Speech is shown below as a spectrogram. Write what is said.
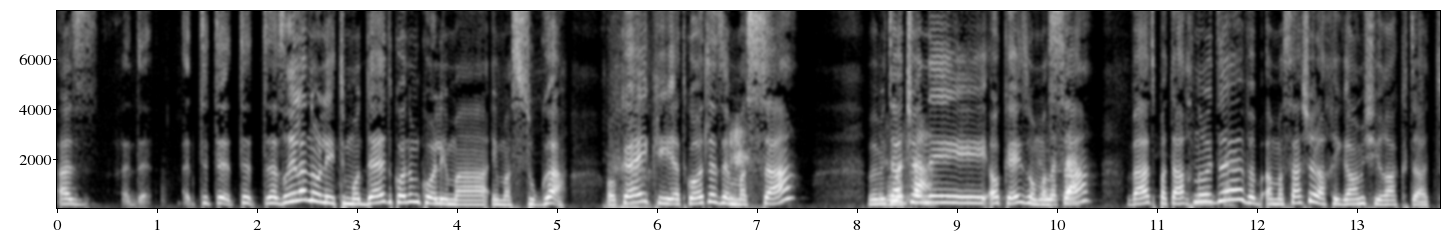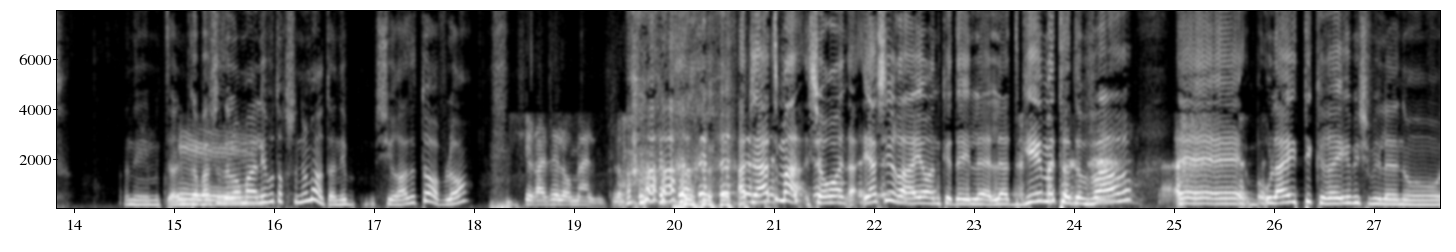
אז תעזרי לנו להתמודד קודם כל עם, ה, עם הסוגה, אוקיי? כי את קוראת לזה מסע, ומצד שני, אוקיי, זו מסע, ואז פתחנו את זה, והמסע שלך היא גם שירה קצת. אני, אני מקווה שזה לא מעליב אותך שאני אומרת, אני, שירה זה טוב, לא? שירה זה לא מעליב, לא. את יודעת מה, שרון, יש לי רעיון כדי להדגים את הדבר. אה, אולי תקראי בשבילנו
